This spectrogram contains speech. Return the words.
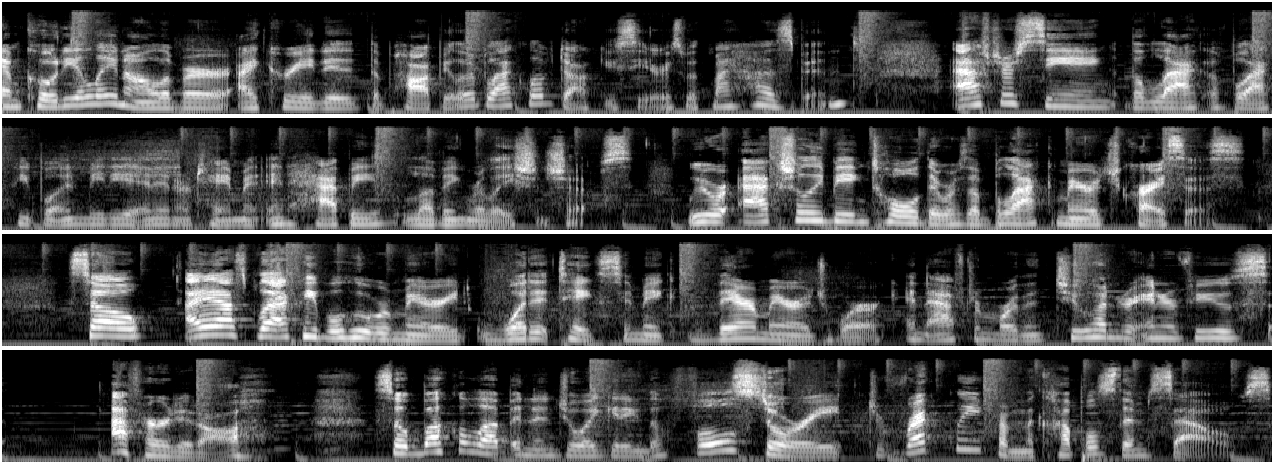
I'm Codie Elaine Oliver. I created the popular Black Love docuseries with my husband after seeing the lack of black people in media and entertainment in happy, loving relationships. We were actually being told there was a black marriage crisis. So I asked black people who were married what it takes to make their marriage work. And after more than 200 interviews, I've heard it all. So buckle up and enjoy getting the full story directly from the couples themselves.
